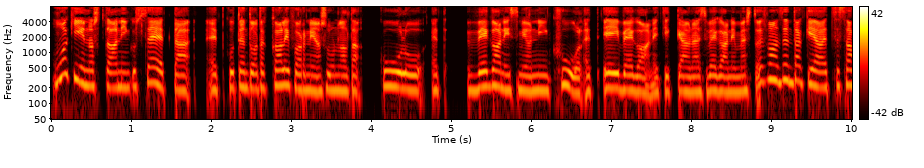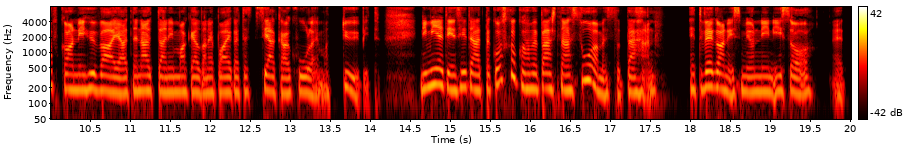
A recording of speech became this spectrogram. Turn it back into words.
Mua kiinnostaa niin kuin se, että, että kuten tuolta Kalifornian suunnalta kuuluu, että veganismi on niin cool, että ei vegaanitkin käy näissä vegaanimestoissa, vaan sen takia, että se safka on niin hyvää ja että ne näyttää niin makelta ne paikat, että siellä käy kuuleimmat tyypit. Niin mietin sitä, että koska me päästään Suomessa tähän, että veganismi on niin iso, että,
